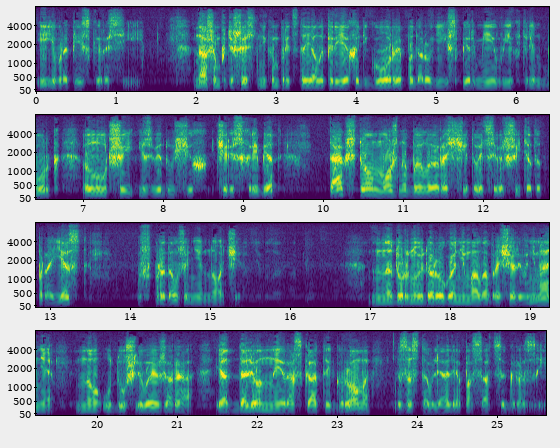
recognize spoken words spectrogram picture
и европейской Россией. Нашим путешественникам предстояло переехать горы по дороге из Перми в Екатеринбург, лучший из ведущих через хребет, так что можно было рассчитывать совершить этот проезд в продолжении ночи. На дурную дорогу они мало обращали внимания, но удушливая жара и отдаленные раскаты грома заставляли опасаться грозы.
